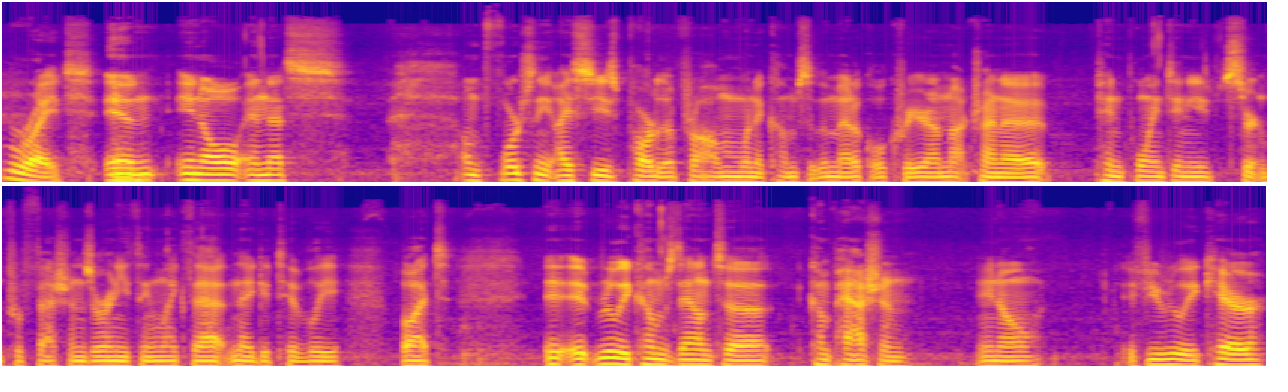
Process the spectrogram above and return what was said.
Right. And, you know, and that's unfortunately I see as part of the problem when it comes to the medical career. I'm not trying to pinpoint any certain professions or anything like that negatively, but it, it really comes down to compassion. You know, if you really care,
